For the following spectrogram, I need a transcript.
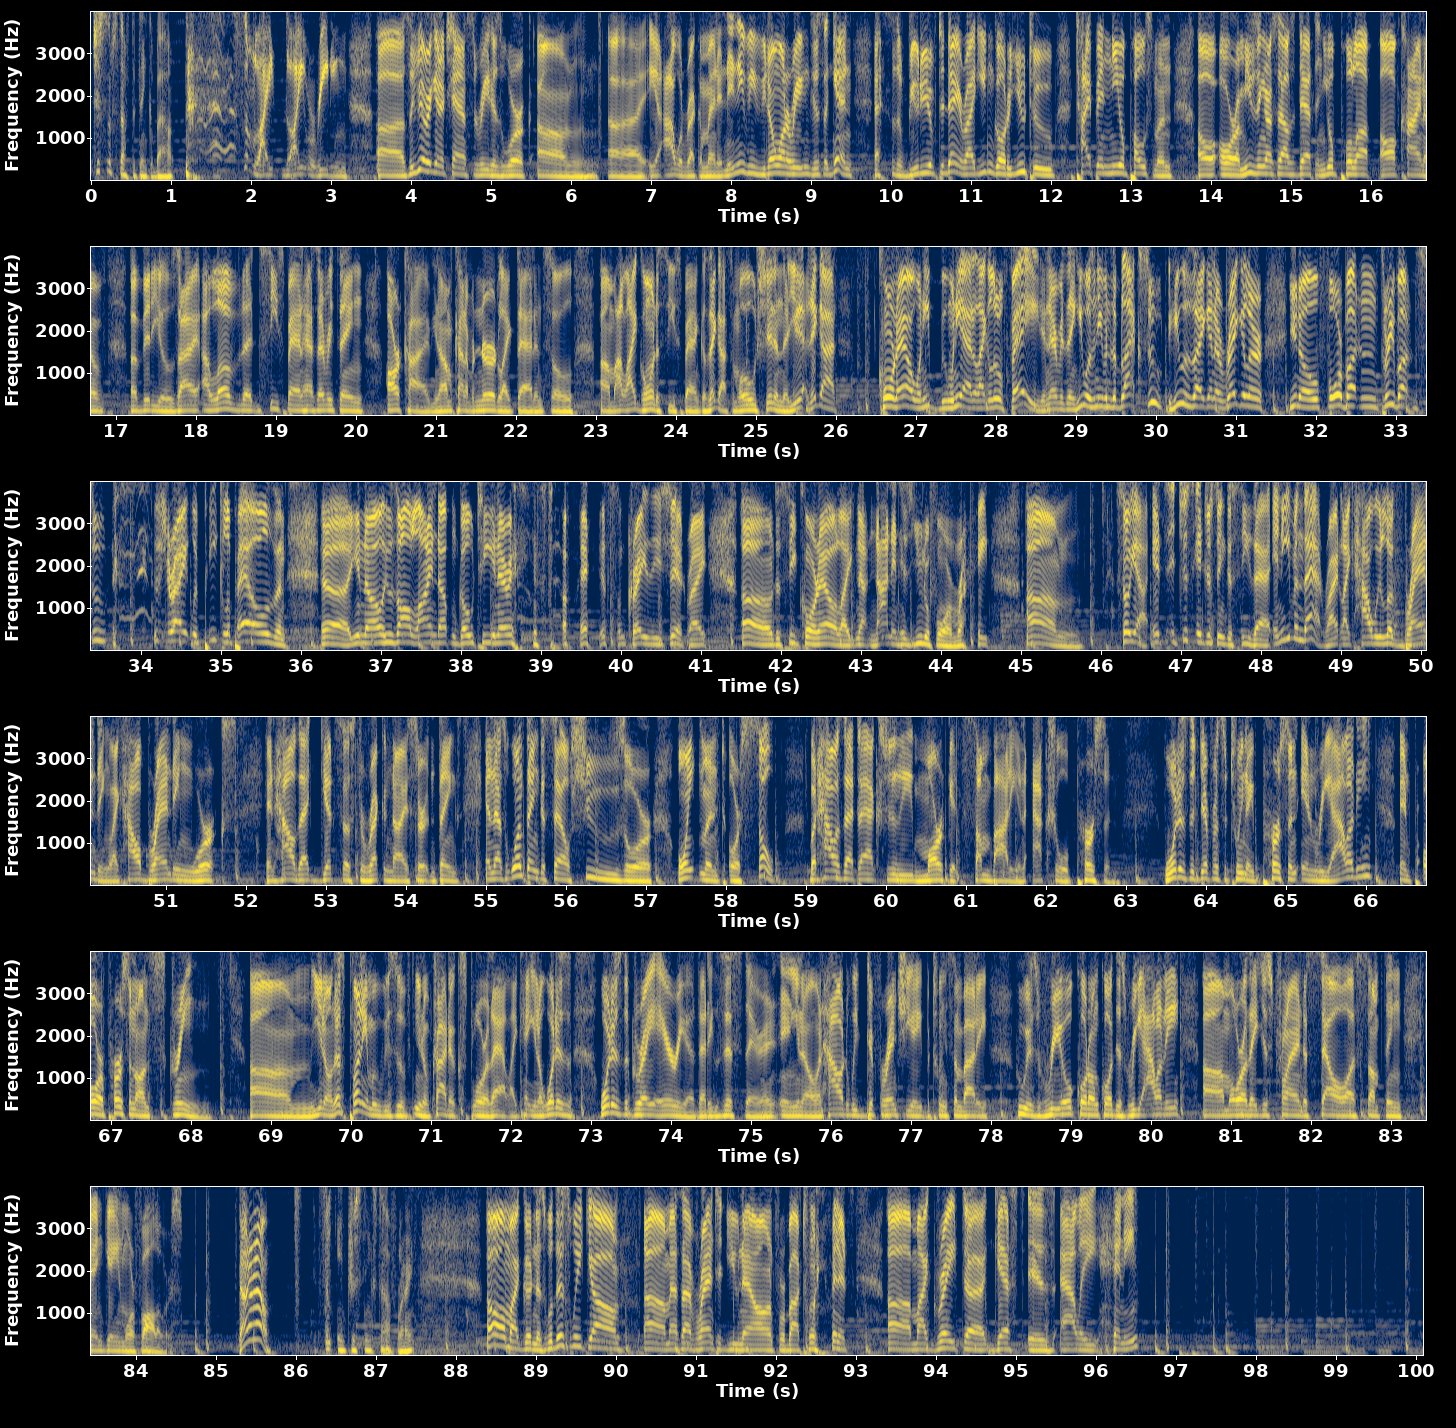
just some stuff to think about. some light light reading. Uh, so if you ever get a chance to read his work, um, uh, yeah, I would recommend it. And even if you don't want to read, just again, that's the beauty of today, right? You can go to YouTube, type in Neil Postman or, or Amusing Ourselves to Death, and you'll pull up all kind of videos. I, I love that C-SPAN has everything archived. You know, I'm kind of a nerd like that, and so um, I like going to C-SPAN because they got some old shit in there. Yeah, they got Cornel when he when he had like a little fade and everything. He wasn't even in the black suit. He was like in a regular, you know, four button, three button suit. right, with peak lapels and uh, you know, he was all lined up and goatee and everything and stuff. Man, it's some crazy shit, right? Um, to see Cornel like not not in his uniform, right? Um, so yeah, it's it's just interesting to see that, and even that, right? Like how we look branding, like how branding works, and how that gets us to recognize certain things. And that's one thing to sell shoes or ointment or soap, but how is that to actually market somebody, an actual person? What is the difference between a person in reality and or a person on screen? Um, you know, there's plenty of movies who've you know tried to explore that. Like, hey, you know, what is what is the gray area that exists there, and, and you know, and how do we differentiate between somebody who is real, quote unquote, this reality, um, or are they just trying to sell us something and gain more followers? I don't know. It's some interesting stuff, right? Oh my goodness. Well, this week, y'all, um, as I've ranted you now on for about 20 minutes, uh, my great uh, guest is Ally Henny.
